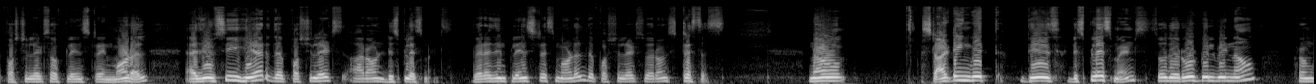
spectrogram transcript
postulates of plane strain model. As you see here the postulates are on displacements whereas in plane stress model the postulates were on stresses. Now, starting with these displacements, so the route will be now from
